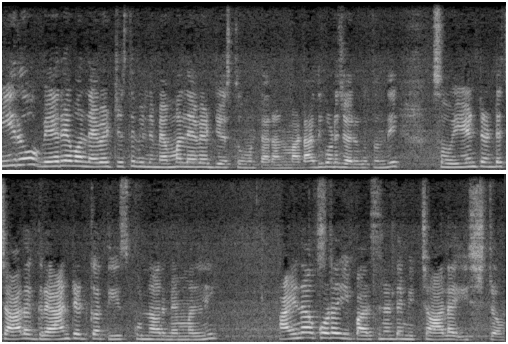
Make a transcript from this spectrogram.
మీరు వేరే వాళ్ళని అవాయిడ్ చేస్తే వీళ్ళు మిమ్మల్ని అవాయిడ్ చేస్తూ ఉంటారు అనమాట అది కూడా జరుగుతుంది. సో ఏంటంటే చాలా గ్రాంటెడ్గా తీసుకున్నారు మిమ్మల్ని. అయినా కూడా ఈ పర్సన్ అంటే మీకు చాలా ఇష్టం.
